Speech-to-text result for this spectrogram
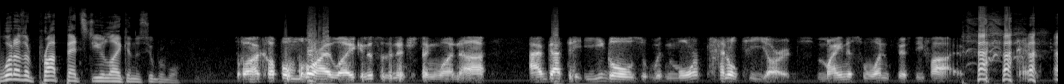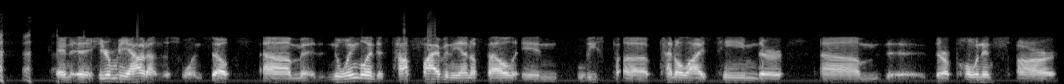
What other prop bets do you like in the Super Bowl? So a couple more I like, and this is an interesting one. Uh, I've got the Eagles with more penalty yards, minus 155. and, and uh, hear me out on this one. So um, New England is top five in the NFL in least uh, penalized team. Their um, the, their opponents are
